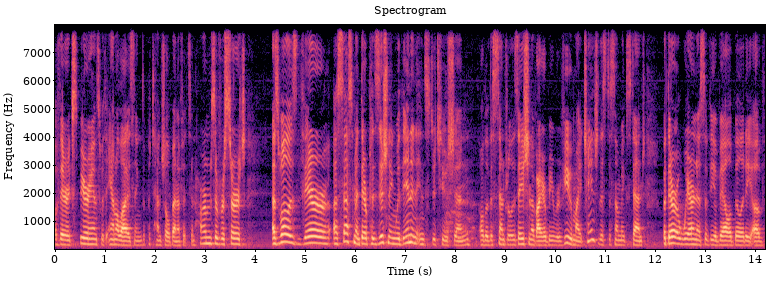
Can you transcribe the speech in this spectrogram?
of their experience with analyzing the potential benefits and harms of research, as well as their assessment, their positioning within an institution, although the centralization of IRB review might change this to some extent, but their awareness of the availability of,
